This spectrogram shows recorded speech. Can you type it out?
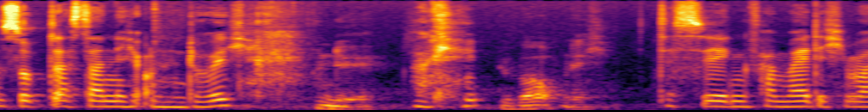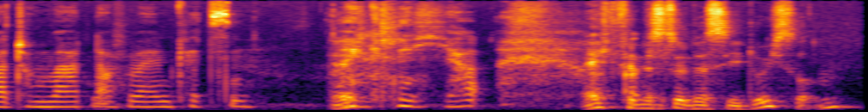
Suppt das dann nicht unten durch? Nö. Okay. Überhaupt nicht. Deswegen vermeide ich immer Tomaten auf meinen Pizzen. Echt? Eigentlich, ja. Echt? Findest du, dass sie durchsuppen?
